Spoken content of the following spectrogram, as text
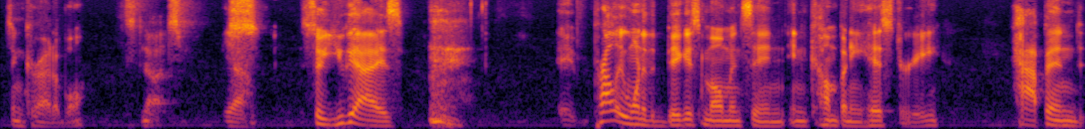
it's incredible. It's nuts. Yeah. So you guys probably one of the biggest moments in in company history happened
